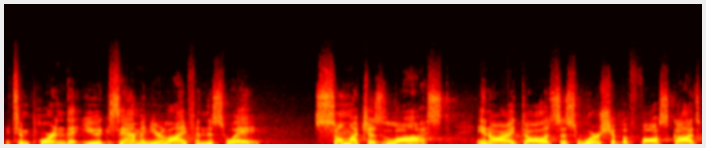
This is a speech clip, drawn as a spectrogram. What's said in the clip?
It's important that you examine your life in this way. So much is lost in our idolatrous worship of false gods.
